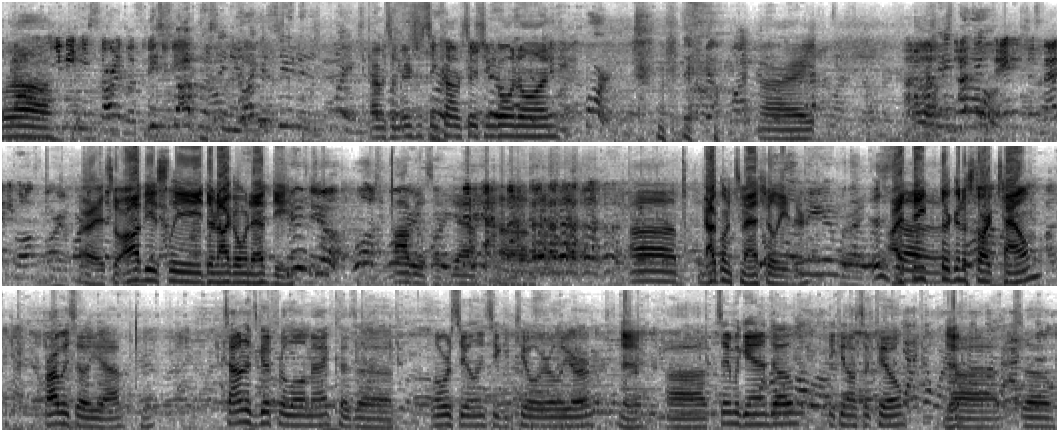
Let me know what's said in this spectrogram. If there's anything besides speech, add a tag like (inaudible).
We're uh, You mean he started listening? He stopped listening to you. I can see it in his face. having some interesting conversation going on. (laughs) All right. I think, I think Danny's just mad he lost Mario Party. All right, so obviously they're not going to FD. Ninja lost Mario Obviously, yeah. (laughs) Uh, Not going to Smashville either. is, I think uh, they're going to start Town. Probably so, yeah. Town is good for Low Mac because uh, lower ceilings he could kill earlier. Yeah. Uh, same with Gando, he can also kill. Yeah. Uh, so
